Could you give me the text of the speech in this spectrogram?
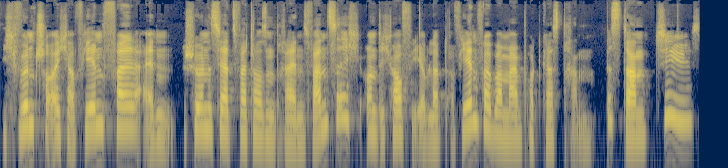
Ich wünsche euch auf jeden Fall ein schönes Jahr 2023 und ich hoffe, ihr bleibt auf jeden Fall bei meinem Podcast dran. Bis dann. Tschüss.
